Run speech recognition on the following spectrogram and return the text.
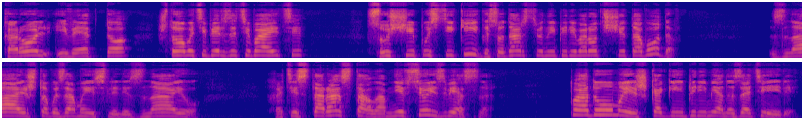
«Король и Ветто». Что вы теперь затеваете?» Сущие пустяки, государственный переворот счетоводов. Знаю, что вы замыслили, знаю. Хоть и стара стала, а мне все известно. Подумаешь, какие перемены затеяли.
